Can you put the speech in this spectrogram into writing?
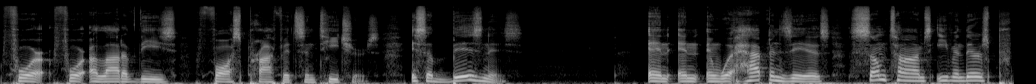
for for a lot of these false prophets and teachers. It's a business. And and and what happens is sometimes even there's pr-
